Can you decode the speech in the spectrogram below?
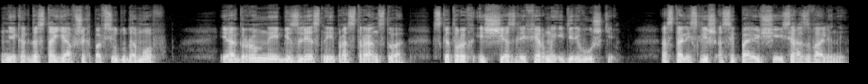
некогда стоявших повсюду домов, и огромные безлесные пространства, с которых исчезли фермы и деревушки. Остались лишь осыпающиеся развалины.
